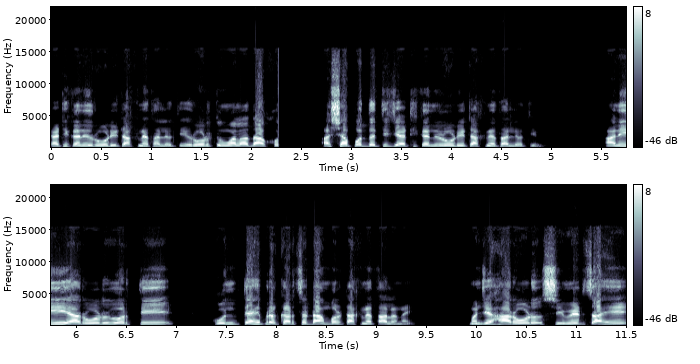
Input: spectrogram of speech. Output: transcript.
या ठिकाणी रोडी टाकण्यात आली होती. रोड तुम्हाला दाखव अशा पद्धतीची या ठिकाणी रोडी टाकण्यात आली होती. आणि या रोडवरती कोणत्याही प्रकारचं डांबर टाकण्यात आलं नाही. म्हणजे हा रोड सिमेंटचा आहे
